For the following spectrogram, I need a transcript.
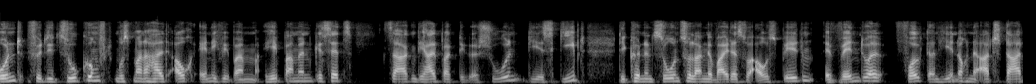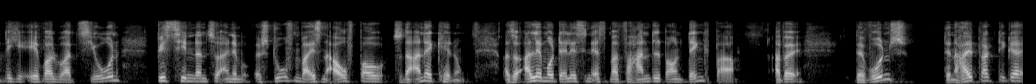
Und für die Zukunft muss man halt auch ähnlich wie beim Hebammengesetz sagen, die Heilpraktiker Schulen, die es gibt, die können so und so lange weiter so ausbilden. Eventuell folgt dann hier noch eine Art staatliche Evaluation bis hin dann zu einem stufenweisen Aufbau, zu einer Anerkennung. Also alle Modelle sind erstmal verhandelbar und denkbar. Aber der Wunsch, den Heilpraktiker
